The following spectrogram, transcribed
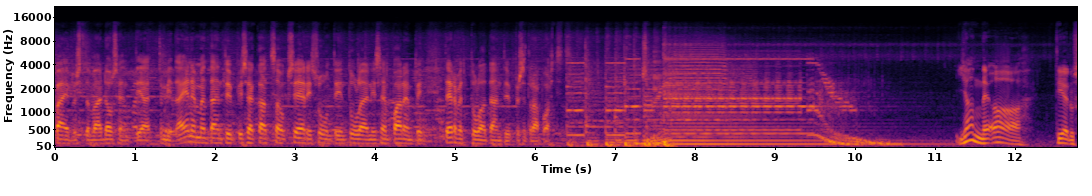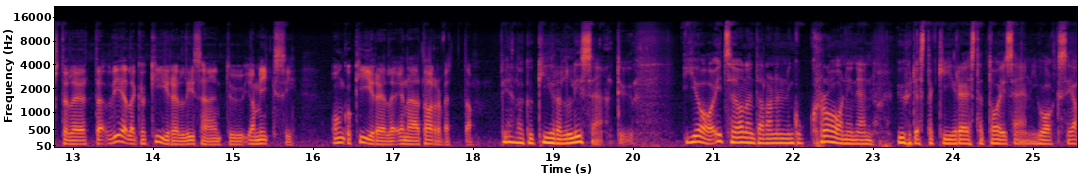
päivystävää dosenttia, että mitä enemmän tämän tyyppisiä katsauksia eri suuntiin tulee, niin sen parempi. Tervetuloa tämän tyyppiset raportit. Janne A. tiedustelee, että vieläkö kiire lisääntyy ja miksi? Onko kiireelle enää tarvetta? Vieläkö kiire lisääntyy? Joo, itse olen tällainen niin krooninen yhdestä kiireestä toiseen juoksija.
